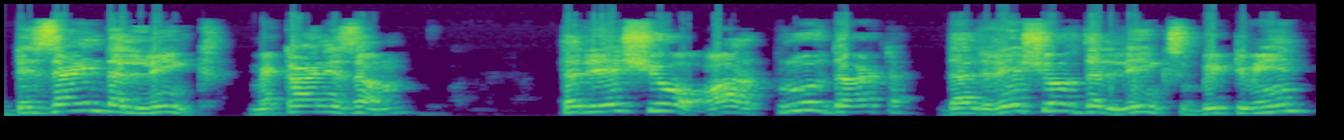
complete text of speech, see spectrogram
design the link mechanism, the ratio or prove that the ratio of the links between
